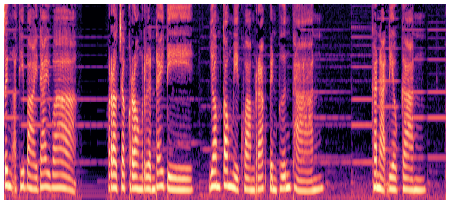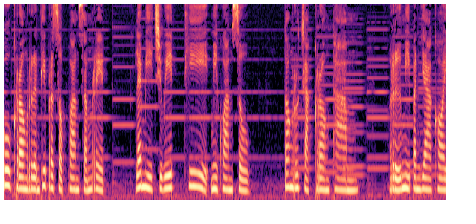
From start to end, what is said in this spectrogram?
ซึ่งอธิบายได้ว่า เราจะครองเรือนได้ดี ย่อมต้องมีความรักเป็นพื้นฐาน ขณะเดียวกัน ผู้ครองเรือนที่ประสบความสำเร็จ และมีชีวิตที่มีความสุข ต้องรู้จักครองธรรม หรือมีปัญญาคอย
